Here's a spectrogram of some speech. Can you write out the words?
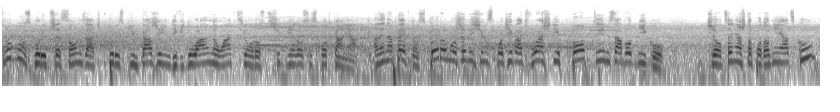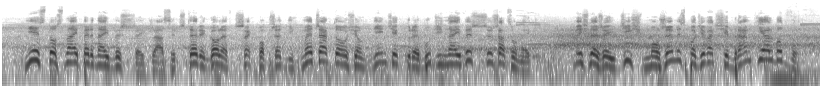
Trudno z góry przesądzać, który z piłkarzy indywidualną akcją rozstrzygnie losy spotkania. Ale na pewno sporo możemy się spodziewać właśnie po tym zawodniku. Czy oceniasz to podobnie, Jacku? Jest to snajper najwyższej klasy. Cztery gole w trzech poprzednich meczach to osiągnięcie, które budzi najwyższy szacunek. Myślę, że i dziś możemy spodziewać się bramki albo dwóch.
